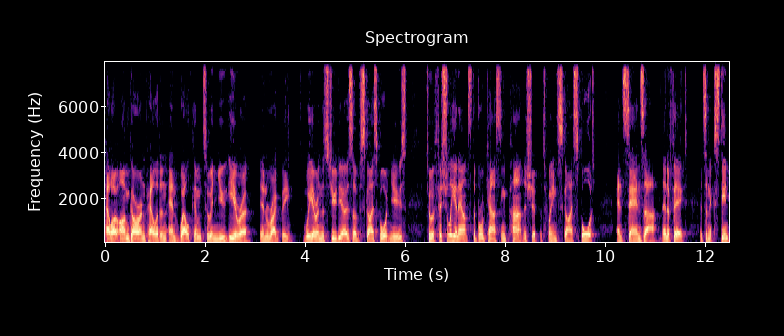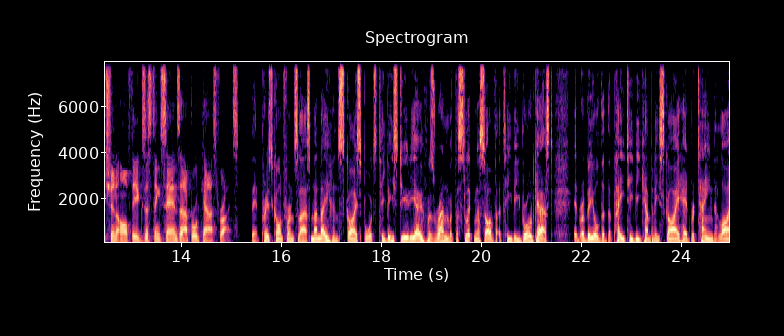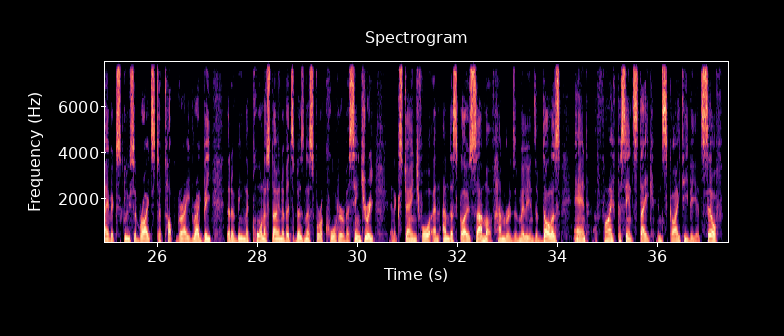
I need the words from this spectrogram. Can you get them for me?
Hello, I'm Goran Paladin, and welcome to a new era in rugby. We are in the studios of Sky Sport News to officially announce the broadcasting partnership between Sky Sport and SANZAAR. In effect, it's an extension of the existing SANZAAR broadcast rights. That press conference last Monday in Sky Sports TV studio was run with the slickness of a TV broadcast. It revealed that the pay TV company Sky had retained live exclusive rights to top grade rugby that have been the cornerstone of its business for a quarter of a century, in exchange for an undisclosed sum of hundreds of millions of dollars and a 5% stake in Sky TV itself.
